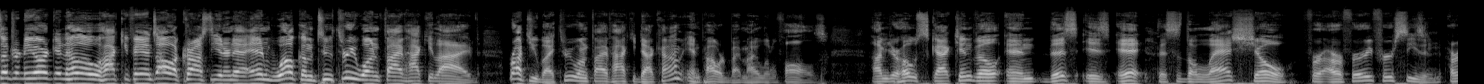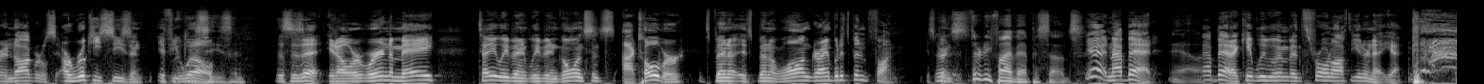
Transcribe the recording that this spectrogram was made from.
Central New York, and hello, hockey fans all across the internet, and welcome to 315 Hockey Live, brought to you by 315hockey.com and powered by My Little Falls. I'm your host, Scott Kinville, and this is it. This is the last show for our very first season, our inaugural, our rookie season, if you Rookie will. season. This is it. You know, we're, we're into May. I tell you, we've been we've been going since October. It's been a, it's been a long grind, but it's been fun. It's been thirty five episodes. yeah, not bad. Yeah. not bad. I can't believe we haven't been thrown off the internet yet.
